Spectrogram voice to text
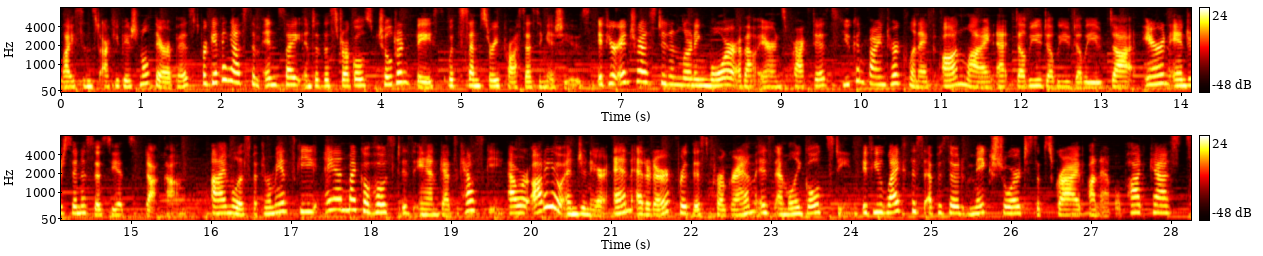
licensed occupational therapist, for giving us some insight into the struggles children face with sensory processing issues. If you're interested in learning more about Erin's practice, you can find her clinic online at www.erinandersonassociates.com. I'm Elizabeth Romanski, and my co host is Ann Gadzikowski. Our audio engineer and editor for this program is Emily Goldstein. If you like this episode, make sure to subscribe on Apple Podcasts,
